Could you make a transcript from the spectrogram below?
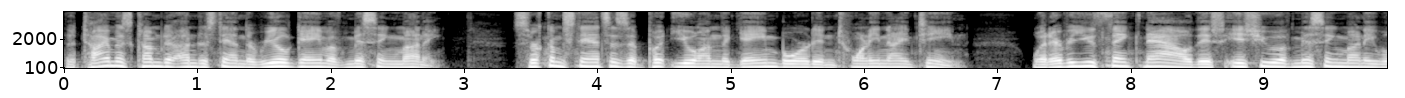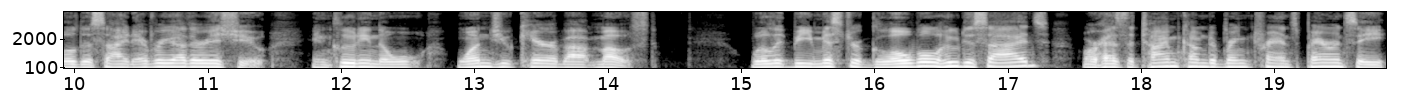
The time has come to understand the real game of missing money. Circumstances have put you on the game board in 2019. Whatever you think now, this issue of missing money will decide every other issue, including the ones you care about most. Will it be Mr. Global who decides, or has the time come to bring transparency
